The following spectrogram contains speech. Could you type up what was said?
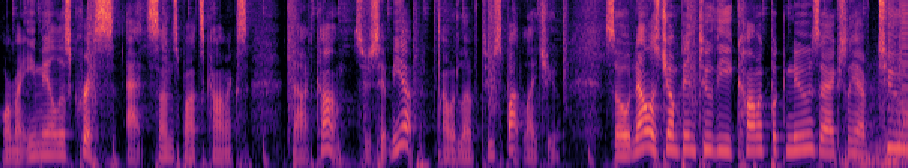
or my email is chris at sunspotscomics.com. So just hit me up. I would love to spotlight you. So now let's jump into the comic book news. I actually have two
